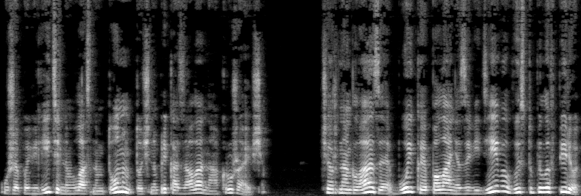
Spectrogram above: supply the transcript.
Уже повелительным властным тоном точно приказала она окружающим. Черноглазая, бойкая Паланя Завидеева выступила вперед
